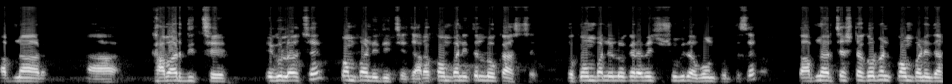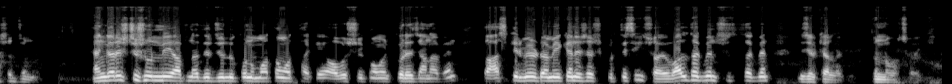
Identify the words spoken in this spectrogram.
আপনার খাবার দিচ্ছে। এগুলো হচ্ছে কোম্পানি দিচ্ছে, যারা কোম্পানিতে লোক আসছে। তো কোম্পানির লোকেরা বেশি সুবিধা বহন করতেছে। তো আপনার চেষ্টা করবেন কোম্পানিতে আসার জন্য। হ্যাঙ্গার শুনলে আপনাদের জন্য কোনো মতামত থাকে, অবশ্যই কমেন্ট করে জানাবেন। তো আজকের ভিডিওটা আমি এখানে শেষ করতেছি। সবাই ভালো থাকবেন, সুস্থ থাকবেন। নিজের খেয়াল রাখবেন। ধন্যবাদ সবাইকে।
